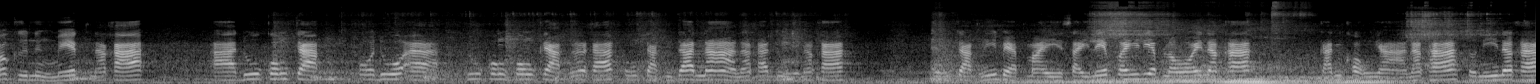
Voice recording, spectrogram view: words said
ก็คือ 1 เมตรนะคะดูกงจักรโอดูอ่าดูกงกงจักรนะคะกงจักรอยู่ด้านหน้านะคะดูนะคะกงจักรนี้แบบใหม่ใส่เล็บไว้ให้เรียบร้อยนะคะ กันของหยานะคะ ตัวนี้นะคะ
